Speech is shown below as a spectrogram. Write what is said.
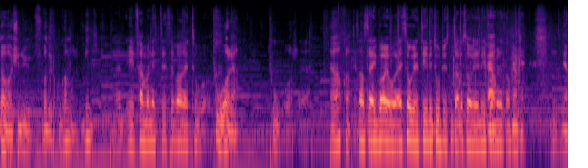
Da var ikke du, var du Hvor gammel var du? Ni? I 95 så var jeg to år. To år, ja. To år. Ja. Ja, akkurat. ja. Sånn, så jeg var jo, jeg så det tidlig 2000-tallet, så jeg de filmene. sant? Ja, ok. Ja.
